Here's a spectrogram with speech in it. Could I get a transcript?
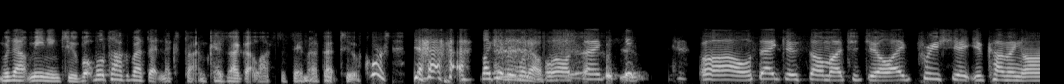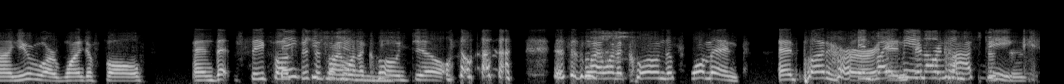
without meaning to. But we'll talk about that next time because I got lots to say about that too. Of course, Yeah. like everyone else. Well, thank you. Well, thank you so much, Jill. I appreciate you coming on. You are wonderful. And that, see, folks, Thank this is why I want to having me. clone Jill. this is why I want to clone this woman and put her Invite in me and I'll different come hospices. speak.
